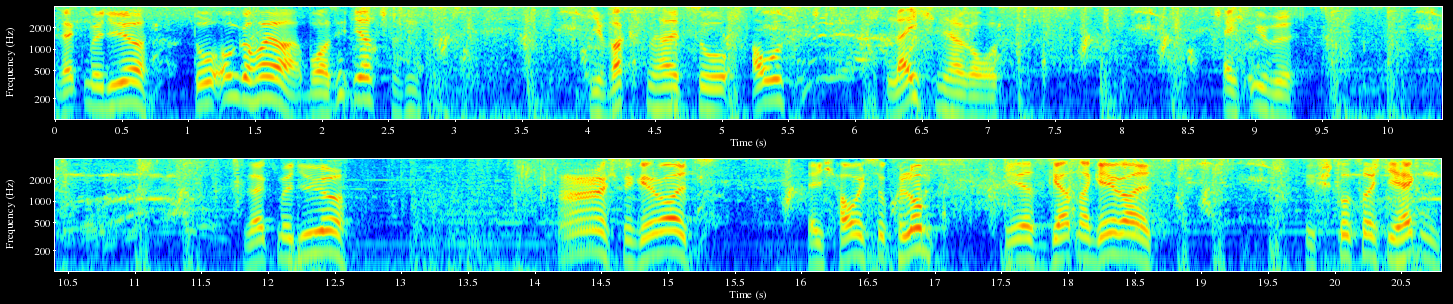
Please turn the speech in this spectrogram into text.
Weg mit dir! Du Ungeheuer! Boah, seht ihr das? Das sind... Die wachsen halt so aus Leichen heraus. Echt übel. Weg mit dir! Ich bin Geralt. Ich hau euch so klump. Hier ist Gärtner Geralt. Ich stutze euch die Hecken.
